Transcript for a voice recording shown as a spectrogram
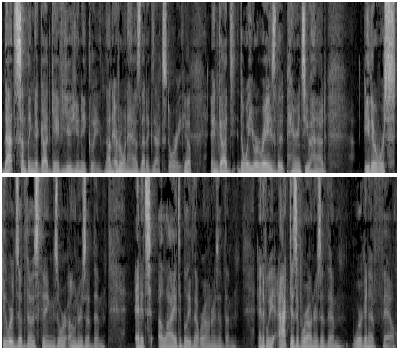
that's something that god gave you uniquely not mm-hmm. everyone has that exact story Yep. and God, the way you were raised, the parents you had, either were stewards of those things or owners of them. And it's a lie to believe that we're owners of them. And if we act as if we're owners of them, we're going to fail.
